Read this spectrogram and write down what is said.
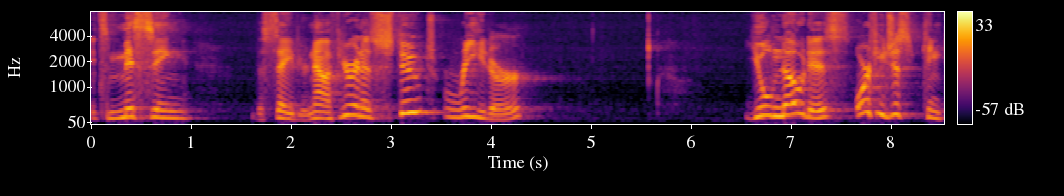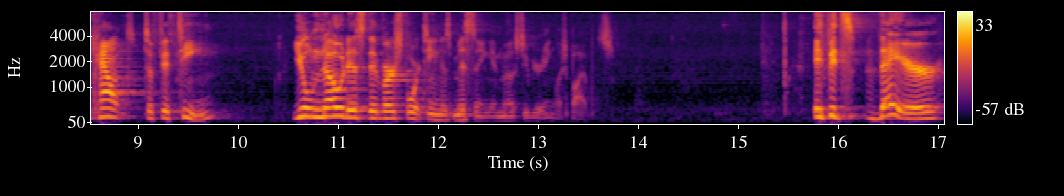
It's missing the Savior. Now, if you're an astute reader, you'll notice, or if you just can count to 15, you'll notice that verse 14 is missing in most of your English Bibles. If it's there,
